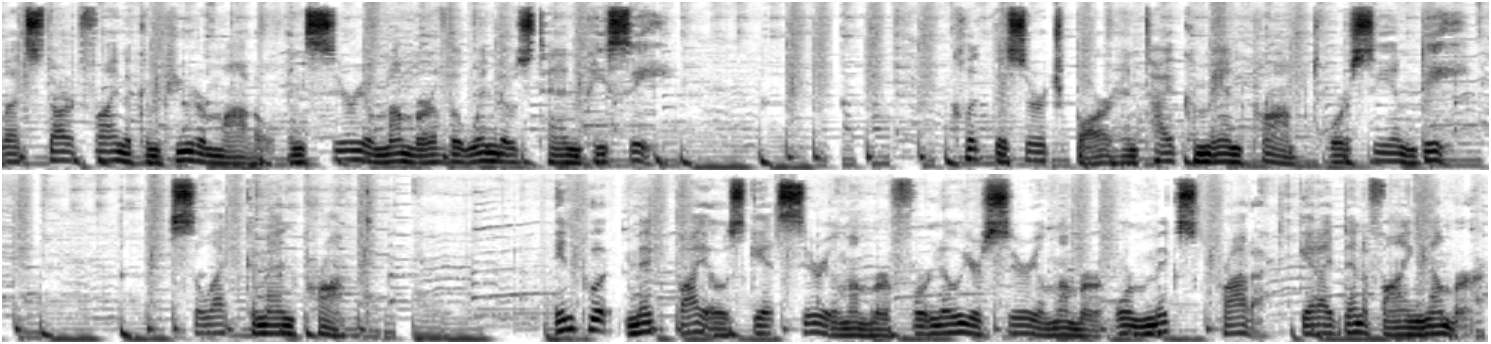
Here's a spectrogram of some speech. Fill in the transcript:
Let's start find the computer model and serial number of the Windows 10 PC. Click the search bar and type command prompt or CMD. Select command prompt. Input MIC BIOS get serial number for know your serial number or mix product get identifying number.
